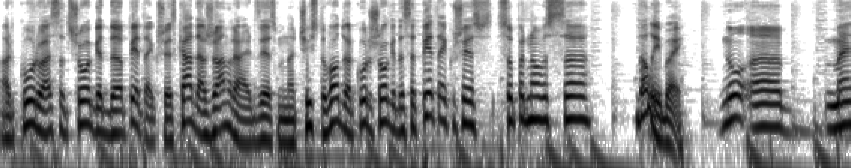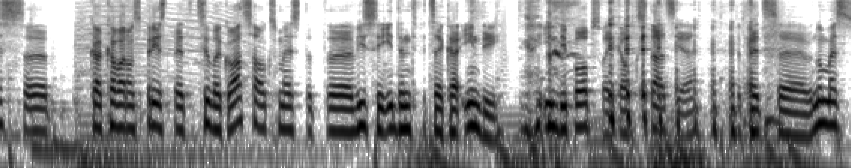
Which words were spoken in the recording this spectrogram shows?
ar kuru esat šogad uh, pieteikušies? Kādā žanrā ir dziesma ar čistu vodu, ar kuru šogad esat pieteikušies supernovas uh, dalībai? Nu, uh, mēs, uh, kā, kā varam spriest pēc cilvēku atsauksmēs, tad uh, visi identificē kā indiju, indiju pops vai kaut kas tāds. Jā. Tāpēc uh, nu, mēs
